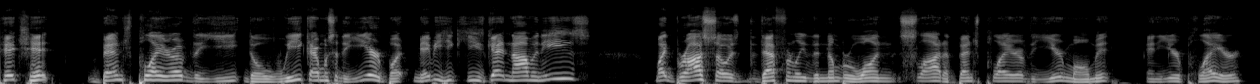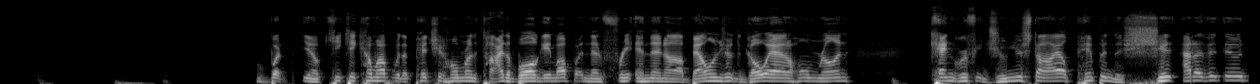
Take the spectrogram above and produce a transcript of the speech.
Pitch hit, bench player of the ye- the week. I almost said the year, but maybe he, he's getting nominees. Mike Brosseau is definitely the number one slot of bench player of the year moment and year player. but you know, Kike coming up with a pitch and home run to tie the ball game up, and then free, and then uh, Bellinger to go at a home run, Ken Griffey Jr. style, pimping the shit out of it, dude.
